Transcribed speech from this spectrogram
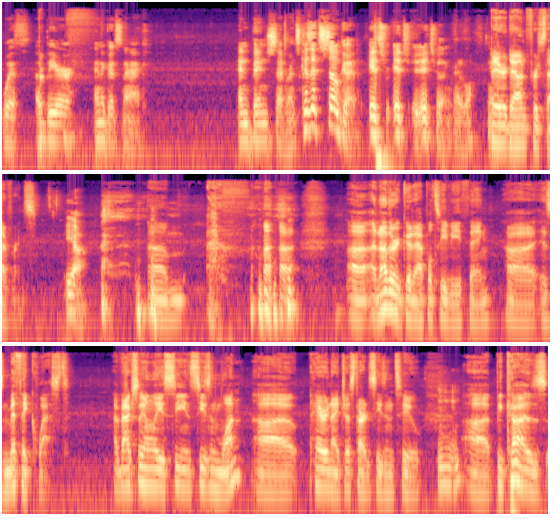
with a beer and a good snack and binge Severance because it's so good. It's it's it's really incredible. Yeah. Bear down for Severance. yeah. Um, Uh, another good Apple TV thing uh, is Mythic Quest. I've actually only seen season one. Uh, Harry and I just started season 2 uh, because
